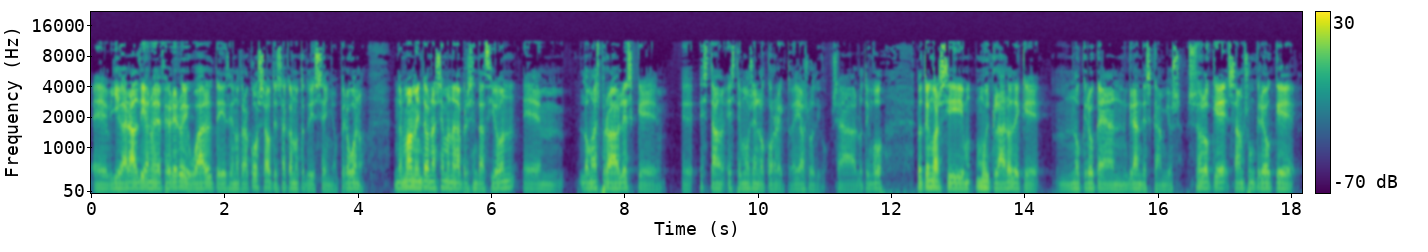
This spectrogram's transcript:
eh, llegará el día 9 de febrero, igual te dicen otra cosa o te sacan otro diseño. Pero bueno, normalmente a una semana de presentación, eh, lo más probable es que eh, estemos en lo correcto, ya os lo digo. O sea, lo tengo lo tengo así muy claro de que no creo que hayan grandes cambios. Solo que Samsung creo que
